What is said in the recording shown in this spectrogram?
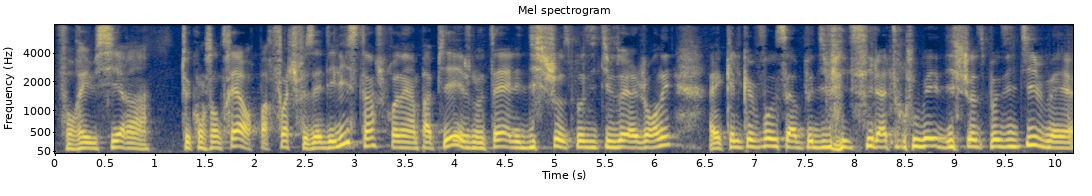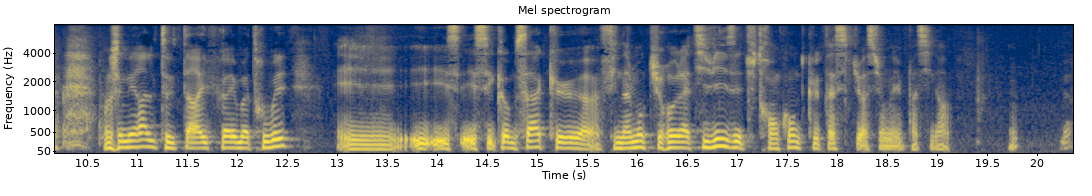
faut réussir à te concentrer. Alors parfois je faisais des listes, hein. je prenais un papier et je notais les 10 choses positives de la journée. Avec quelques fois c'est un peu difficile à trouver 10 choses positives, mais euh, en général tu arrives quand même à trouver. Et, et, c'est comme ça que euh, finalement tu relativises et tu te rends compte que ta situation n'est pas si grave. Bien.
